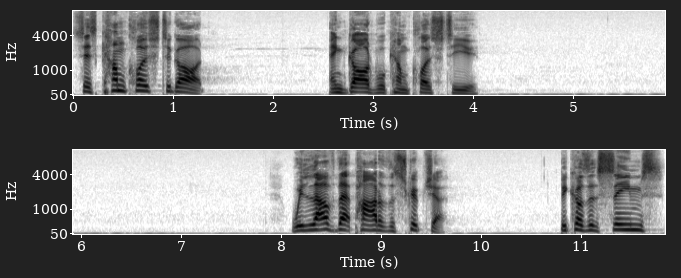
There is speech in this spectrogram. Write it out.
says, Come close to God, and God will come close to you. We love that part of the scripture because it seems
